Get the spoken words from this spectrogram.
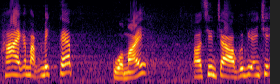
hai cái mặt bích thép của máy. À, xin chào quý vị anh chị.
